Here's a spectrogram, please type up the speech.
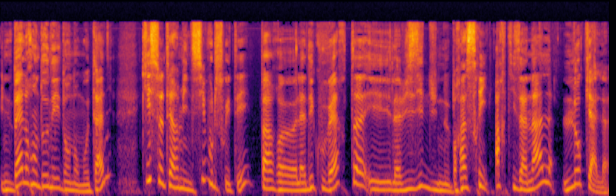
une belle randonnée dans nos montagnes, qui se termine, si vous le souhaitez, par la découverte et la visite d'une brasserie artisanale locale.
